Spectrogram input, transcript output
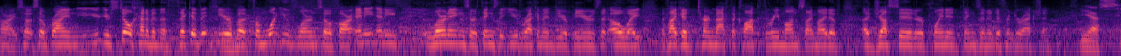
All right, so so Brian, you- you're still kind of in the thick of it here, Mm-hmm. but from what you've learned so far, any any learnings or things that you'd recommend to your peers that oh wait, if I could turn back the clock three months, I might have adjusted or pointed things in a different direction. Yes.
